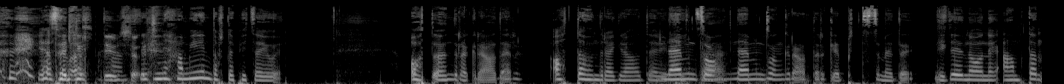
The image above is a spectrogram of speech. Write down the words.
Яасан Солилттой юм шүү. Чиний хамгийн дуртай пицца юу вэ? 800 градусаар 800 градусаар 800 800 градусаар гэж битсэн байдаг. Нэг нөгөө нэг амтан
